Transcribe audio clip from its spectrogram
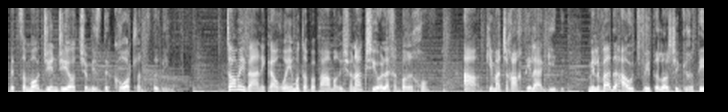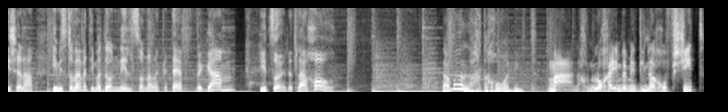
וצמות ג'ינג'יות שמזדקרות לצדדים. טומי ואניקה רואים אותה בפעם הראשונה כשהיא הולכת ברחוב. אה, כמעט שכחתי להגיד, מלבד ה outfit הלא שגרתי שלה, היא מסתובבת עם אדון נילסון על הכתף, וגם היא צועדת לאחור. למה הלכת אחורנית? מה, אנחנו לא חיים במדינה חופשית?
